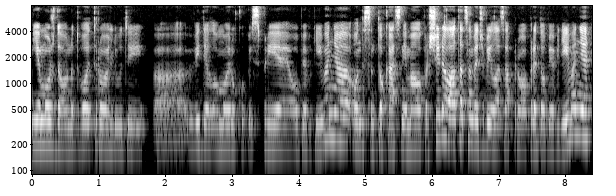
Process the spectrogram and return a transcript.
je možda ono dvoje, troje ljudi a, vidjelo moj rukopis prije objavljivanja, onda sam to kasnije malo proširila, ali tad sam već bila zapravo pred objavljivanje.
